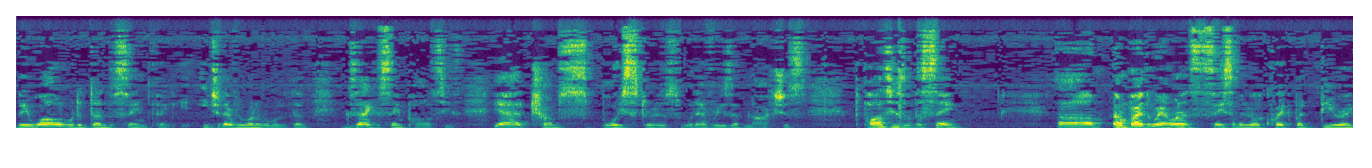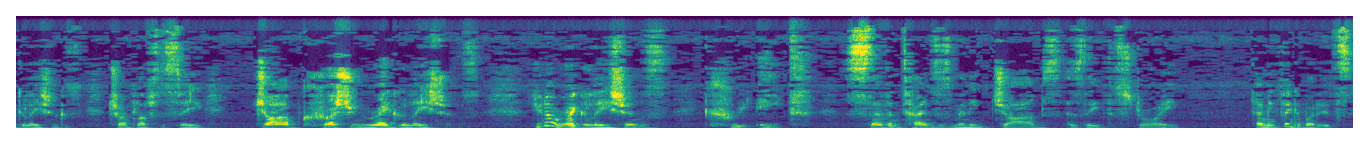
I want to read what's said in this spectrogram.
they all would have done the same thing. Each and every one of them would have done exactly the same policies. Yeah, Trump's boisterous, whatever, he's obnoxious. The policies are the same. Um, and by the way, I want to say something real quick about deregulation because Trump loves to say job crushing regulations. Do you know regulations create seven times as many jobs as they destroy? I mean, think about it. It's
